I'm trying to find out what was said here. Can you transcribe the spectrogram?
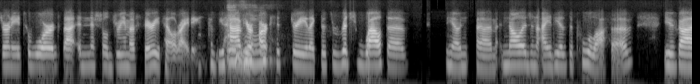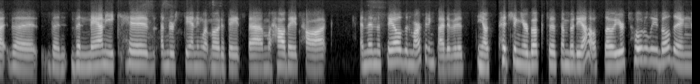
journey towards that initial dream of fairy tale writing because you have mm-hmm. your art history like this rich wealth of you know um, knowledge and ideas to pool off of. You've got the the the nanny kids understanding what motivates them, how they talk, and then the sales and marketing side of it is you know pitching your book to somebody else. So you're totally building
